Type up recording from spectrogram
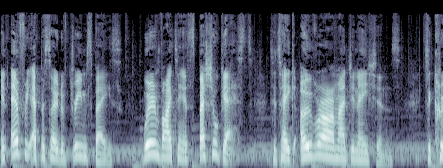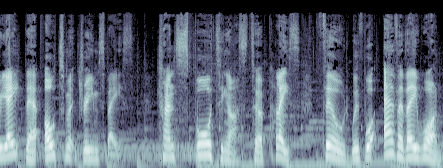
In every episode of Dream Space, we're inviting a special guest to take over our imaginations, to create their ultimate dream space, transporting us to a place filled with whatever they want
